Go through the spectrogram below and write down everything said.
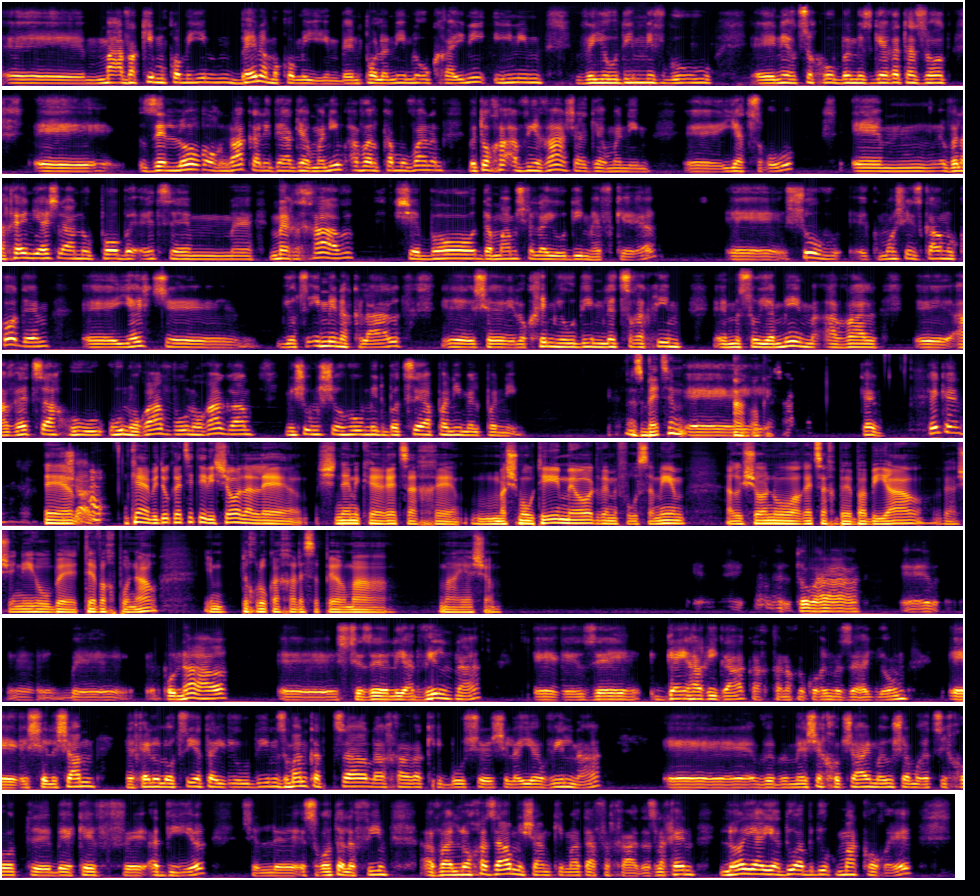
מאבקים מקומיים בין המקומיים, בין פולנים לאוקראינים, ויהודים נפגעו, נרצחו במסגרת הזאת. זה לא רק על ידי הגרמנים, אבל כמובן בתוך האווירה שהגרמנים אה, יצרו. אמ, ולכן יש לנו פה בעצם אה, מרחב שבו דמם של היהודים הפקר. אה, שוב, כמו שהזכרנו קודם, יש יוצאים מן הכלל, אה, שלוקחים יהודים לצרכים אה, מסוימים, אבל אה, הרצח הוא, הוא נורא, והוא נורא גם משום שהוא מתבצע פנים אל פנים. אז בעצם... אה, אוקיי. כן, כן, כן. כן, בדיוק רציתי לשאול על שני מקרי רצח משמעותיים מאוד ומפורסמים. הראשון הוא הרצח בבאבי יאר, והשני הוא בטבח פונאר. אם תוכלו ככה לספר מה, מה היה שם. טוב, בפונאר, שזה ליד וילנה, זה גיא הריגה, כך אנחנו קוראים לזה היום, שלשם החלו להוציא את היהודים זמן קצר לאחר הכיבוש של העיר וילנה, ובמשך חודשיים היו שם רציחות בהיקף אדיר. של אה, עשרות אלפים, אבל לא חזר משם כמעט אף אחד. אז לכן לא היה ידוע בדיוק מה קורה.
